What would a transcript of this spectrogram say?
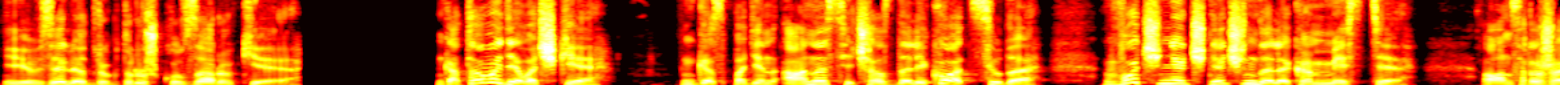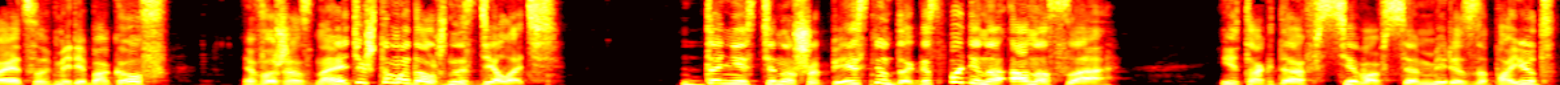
и взяли друг дружку за руки. «Готовы, девочки? Господин Анна сейчас далеко отсюда, в очень-очень-очень далеком месте. Он сражается в мире богов. Вы же знаете, что мы должны сделать?» «Донести нашу песню до господина Анаса!» И тогда все во всем мире запоют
